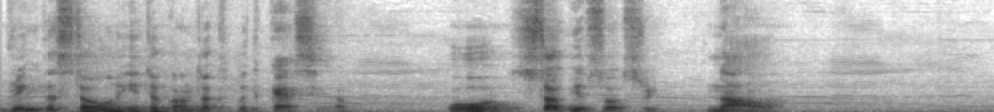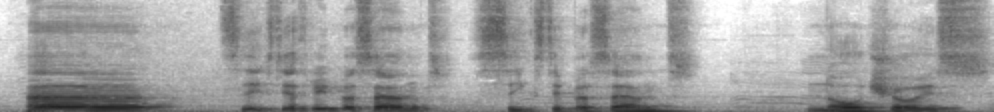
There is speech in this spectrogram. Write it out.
Bring the stone into contact with Cassia, or stop your sorcery, now. Uh, 63%, 60%, no choice,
